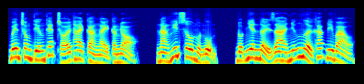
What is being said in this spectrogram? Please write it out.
Bên trong tiếng thét trói thai càng ngày càng nhỏ, nàng hít sâu một ngụm, đột nhiên đẩy ra những người khác đi vào,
